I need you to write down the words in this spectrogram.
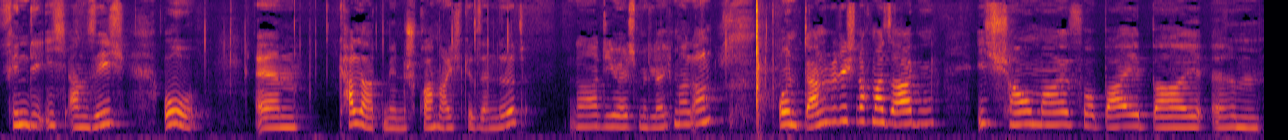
Finde ich an sich. Oh, ähm, Kalle hat mir eine Sprachnachricht gesendet. Na, die höre ich mir gleich mal an. Und dann würde ich nochmal sagen, ich schaue mal vorbei bei, ähm,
